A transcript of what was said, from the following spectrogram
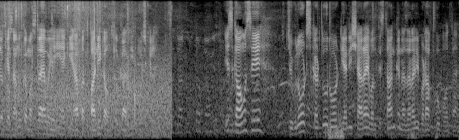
जो किसानों का मसला है वो यही है कि यहाँ पर पानी का हसूल काफ़ी मुश्किल है। इस गाँव से जुगलोट स्कर्दू रोड यानी शाहरा बल्तिस्तान का नज़ारा भी बड़ा खूब होता है।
